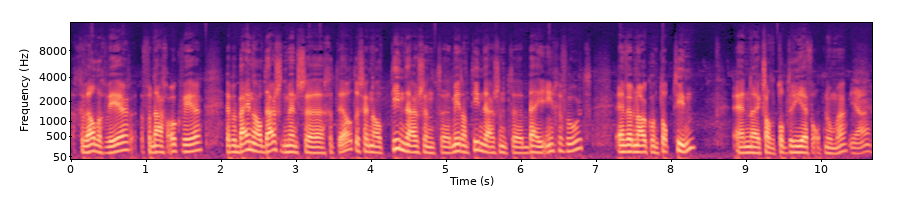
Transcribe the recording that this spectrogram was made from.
geweldig weer. Vandaag ook weer. We hebben bijna al duizend mensen geteld. Er zijn al 10.000, uh, meer dan 10.000 uh, bijen ingevoerd. En we hebben nu ook een top 10. En uh, ik zal de top 3 even opnoemen. Ja.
